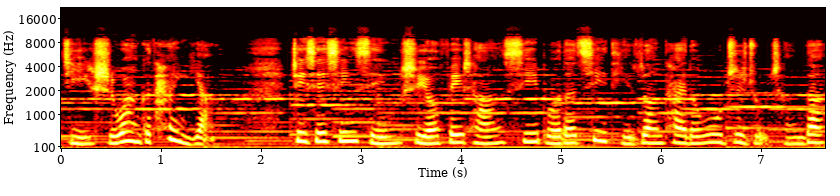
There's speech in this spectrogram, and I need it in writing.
几十万个太阳。这些星星是由非常稀薄的气体状态的物质组成的，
